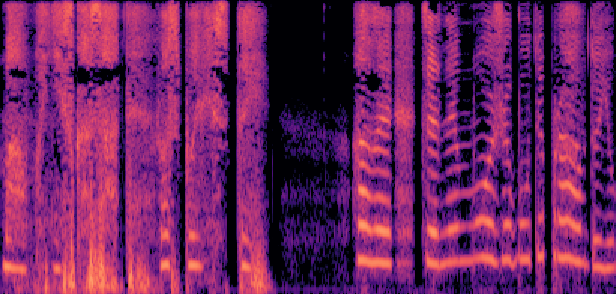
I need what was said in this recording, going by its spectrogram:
мав мені сказати, розповісти? Але це не може бути правдою.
